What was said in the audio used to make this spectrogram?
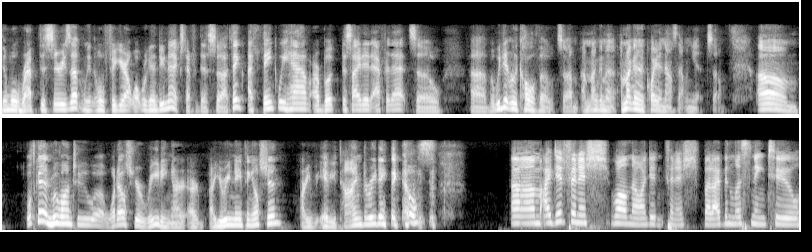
then we'll wrap this series up, and we- we'll figure out what we're going to do next after this. So, I think I think we have our book decided after that. So, uh, but we didn't really call a vote, so I'm, I'm not gonna I'm not gonna quite announce that one yet. So, um, let's go ahead and move on to uh, what else you're reading. Are, are are you reading anything else, Jen? Are you have you time to read anything else? Um, I did finish. Well, no, I didn't finish, but I've been listening to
